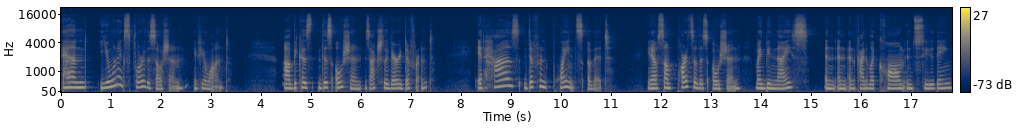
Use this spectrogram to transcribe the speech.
And you want to explore this ocean if you want, uh, because this ocean is actually very different it has different points of it. You know, some parts of this ocean might be nice and, and, and kind of like calm and soothing,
